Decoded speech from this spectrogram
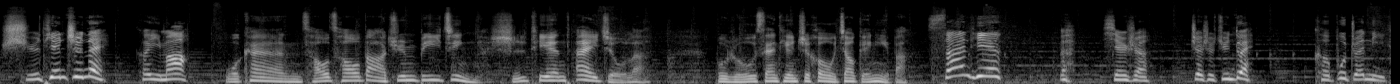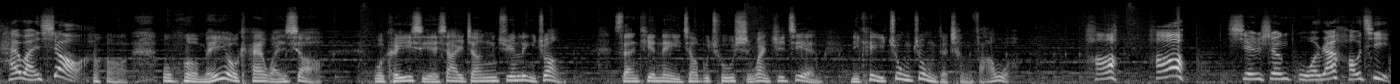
十天之内，可以吗？我看曹操大军逼近，十天太久了，不如三天之后交给你吧。三天？哎，先生，这是军队，可不准你开玩笑啊！哦，我没有开玩笑，我可以写下一张军令状，三天内交不出十万支箭，你可以重重的惩罚我。好，好，先生果然豪气，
